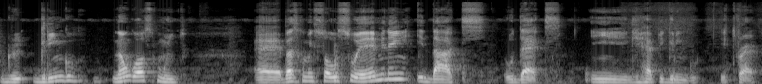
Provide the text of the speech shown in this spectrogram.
gr- gringo, não gosto muito. É, basicamente só ouço Eminem e Dax, o Dex, e de rap gringo e trap.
